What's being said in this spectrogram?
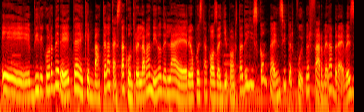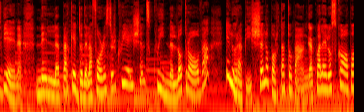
e vi ricorderete che batte la testa contro il lavandino dell'aereo. Questa cosa gli porta degli scompensi per cui per far farvela breve, sviene nel parcheggio della Forrester Creations, Queen lo trova e lo rapisce, lo porta a Topanga. Qual è lo scopo?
